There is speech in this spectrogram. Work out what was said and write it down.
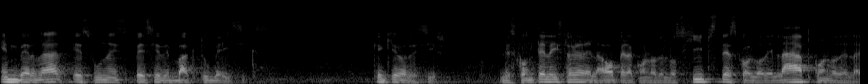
en verdad es una especie de back to basics. ¿Qué quiero decir? Les conté la historia de la ópera con lo de los hipsters, con lo del app, con lo de la...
